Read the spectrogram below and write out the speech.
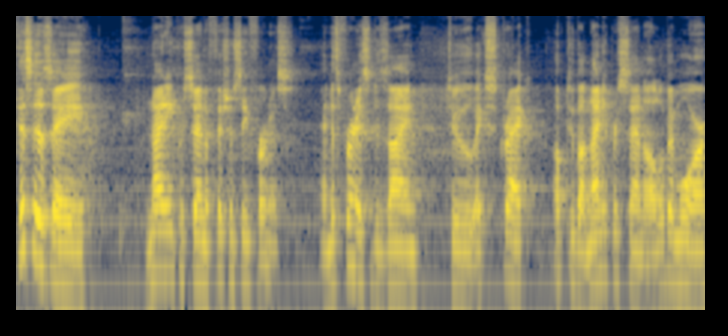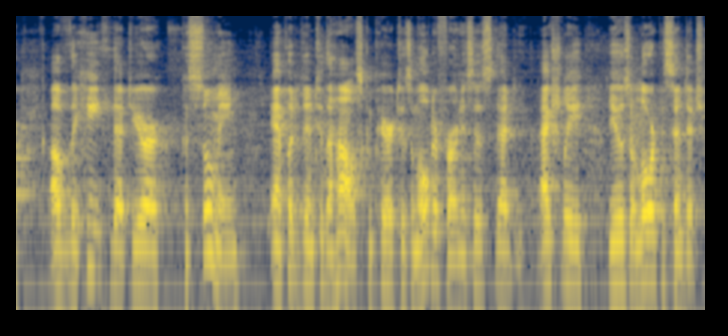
This is a 90% efficiency furnace. And this furnace is designed to extract up to about 90% or a little bit more of the heat that you're consuming and put it into the house compared to some older furnaces that actually use a lower percentage.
